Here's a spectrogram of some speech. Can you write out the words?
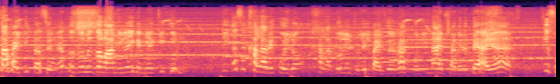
সাফাই দিতাছেন এত জমি জমা, আমি লিখে নিয়ে কি করব? ঠিক আছে খালা খালারে কইর খালা দলিল টলিল বাইর করে রাখব নি নাইব সাহেবের দেহায় কিছু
